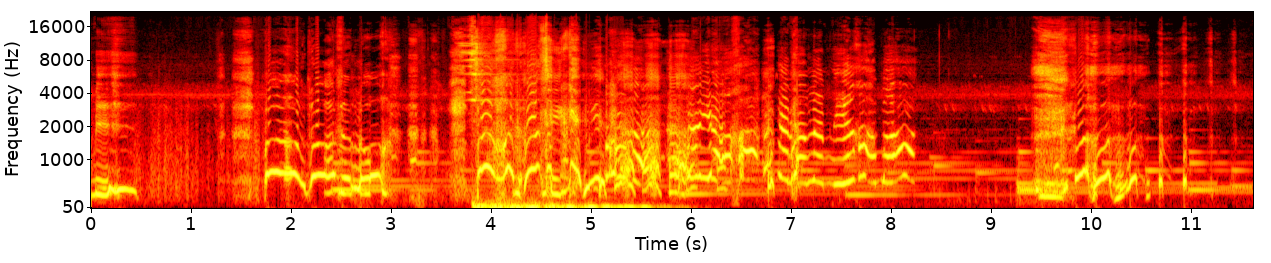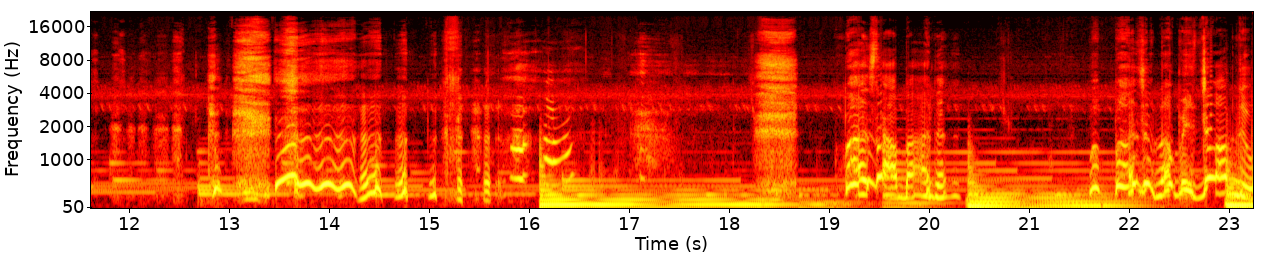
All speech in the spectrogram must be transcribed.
มมี่อโทษนะลูกป้าขอโทษจริงๆป้าอย่าค่ะอย่าทำแบบนี้ค่ะป้าป้าสาบานนะว่าป้าจะรับผิดชอบหนู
